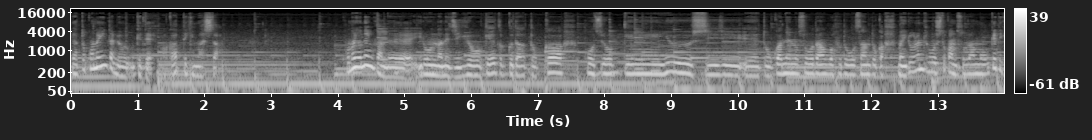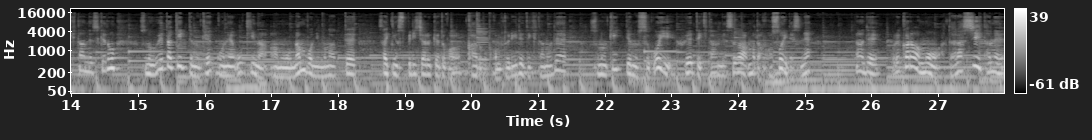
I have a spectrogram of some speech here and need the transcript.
やっとこのインタビューを受けて分かってきました。この4年間でいろんなね事業計画だとか補助金融資、えーと、お金の相談は不動産とか、まあ、いろいろな投資とかの相談も受けてきたんですけどその植えた木っていうのは結構ね大きなあの何本にもなって最近スピリチュアル系とかカードとかも取り入れてきたのでその木っていうのすごい増えてきたんですがまだ細いですね。なのでこれからはもう新しい種っ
